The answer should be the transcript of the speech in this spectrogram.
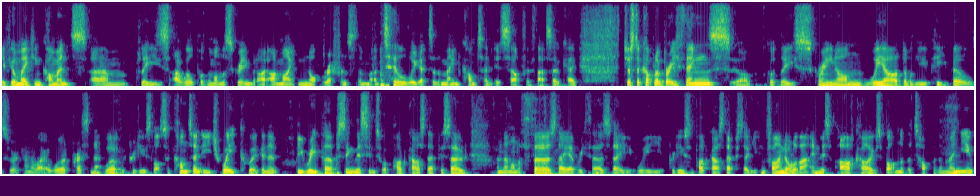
if you're making comments, um, please, I will put them on the screen, but I, I might not reference them until we get to the main content itself, if that's okay. Just just a couple of brief things. I'll put the screen on. We are WP Builds. We're kind of like a WordPress network. We produce lots of content each week. We're going to be repurposing this into a podcast episode. And then on a Thursday, every Thursday, we produce a podcast episode. You can find all of that in this archives button at the top of the menu.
